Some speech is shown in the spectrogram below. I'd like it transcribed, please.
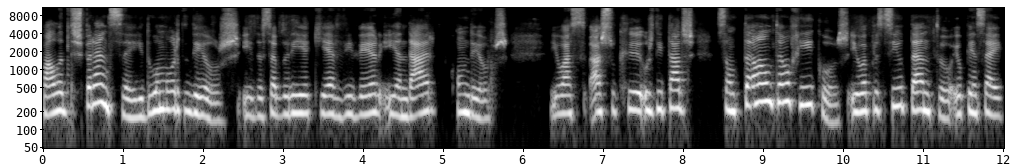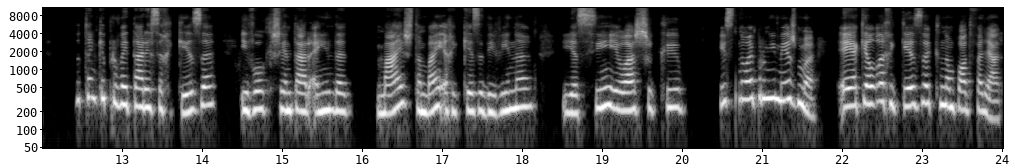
fala de esperança e do amor de Deus e da sabedoria que é viver e andar com Deus. Eu acho, acho que os ditados são tão, tão ricos, eu aprecio tanto. Eu pensei, eu tenho que aproveitar essa riqueza e vou acrescentar ainda mais também a riqueza divina, e assim eu acho que Isso não é por mim mesma, é aquela riqueza que não pode falhar.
